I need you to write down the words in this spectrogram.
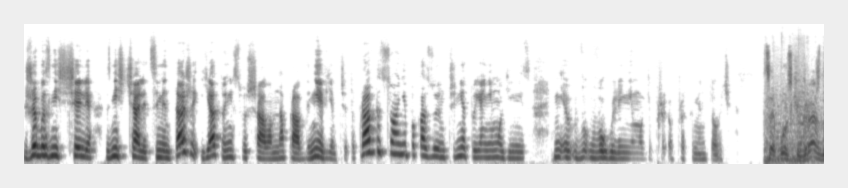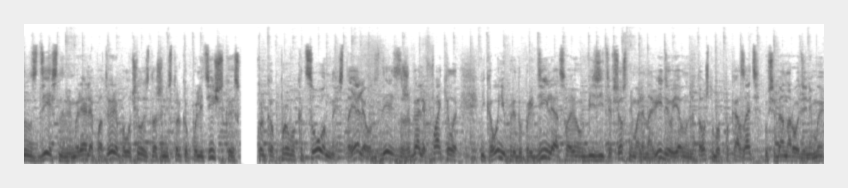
Żeby to nie słyszałam, naprawdę. Nie wiem, czy to prawda, co oni pokazują, czy nie, to ja nie mogę nic, nie, w, w ogóle nie mogę pr- прокомментовать. Акция польских граждан здесь, на мемориале по Твере, получилась даже не столько политической, сколько провокационной. Стояли вот здесь, зажигали факелы, никого не предупредили о своем визите, все снимали на видео, явно для того, чтобы показать у себя на родине. Мы,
